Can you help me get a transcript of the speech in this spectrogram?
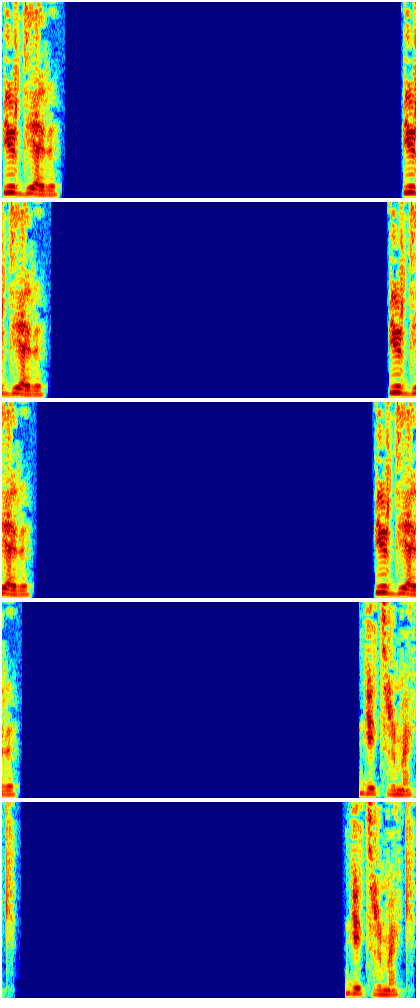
bir diğeri. Bir diğeri. Bir diğeri. Bir diğeri. Getirmek. Getirmek.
